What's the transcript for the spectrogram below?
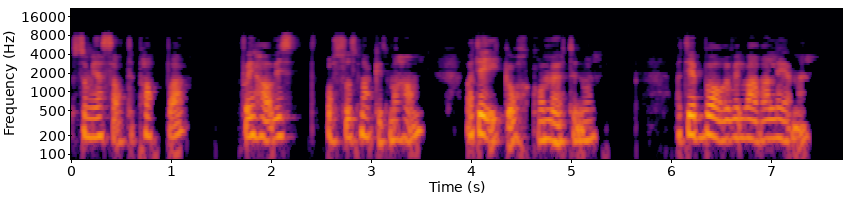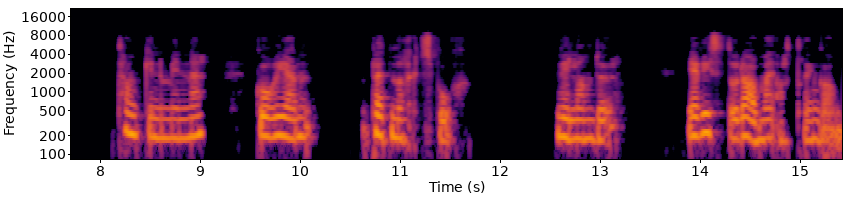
som jeg sa til pappa, for jeg har visst også snakket med han, at jeg ikke orker å møte noen, at jeg bare vil være alene. Tankene mine går igjen på et mørkt spor. Vil han dø? Jeg rister det av meg atter en gang,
